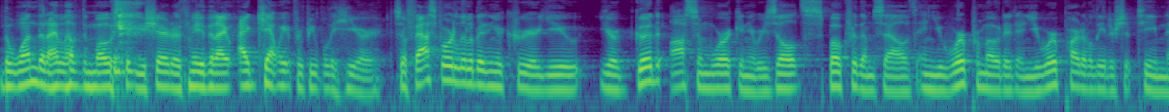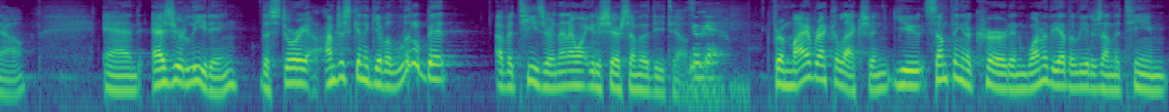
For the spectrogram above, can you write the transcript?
The one that I love the most that you shared with me that I, I can't wait for people to hear. So fast forward a little bit in your career, you your good, awesome work and your results spoke for themselves, and you were promoted and you were part of a leadership team now. And as you're leading, the story, I'm just going to give a little bit of a teaser, and then I want you to share some of the details. Okay from my recollection, you something occurred, and one of the other leaders on the team,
